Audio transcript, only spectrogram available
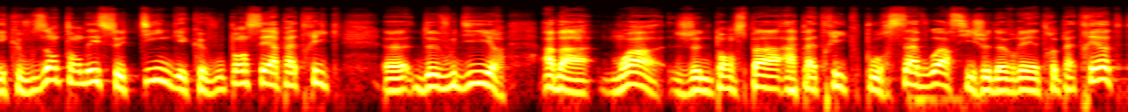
et que vous entendez ce ting et que vous pensez à Patrick, euh, de vous dire ah bah moi je ne pense pas à Patrick pour savoir si je devrais être patriote.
